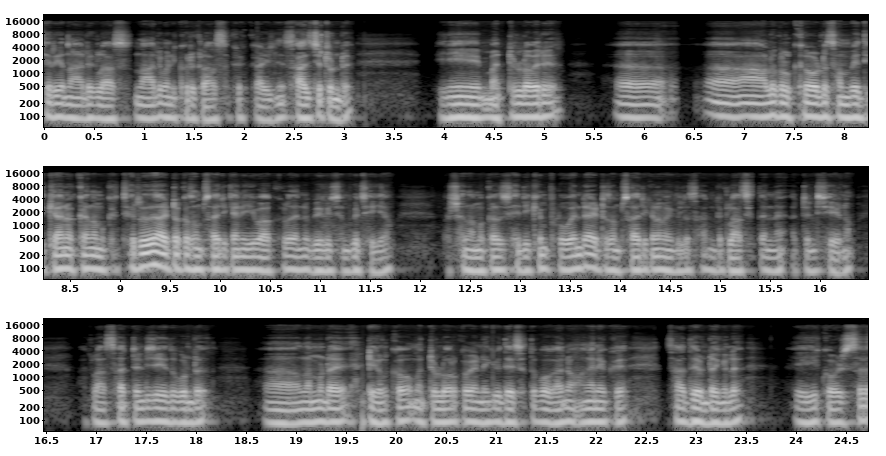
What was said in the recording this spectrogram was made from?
ചെറിയ നാല് ക്ലാസ് നാല് മണിക്കൂർ ക്ലാസ്സൊക്കെ കഴിഞ്ഞ് സാധിച്ചിട്ടുണ്ട്. ഇനി മറ്റുള്ളവർ ആളുകൾക്കോട് സംവദിക്കാനൊക്കെ നമുക്ക് ചെറുതായിട്ടൊക്കെ സംസാരിക്കാൻ ഈ വാക്കുകൾ തന്നെ ഉപയോഗിച്ച് നമുക്ക് ചെയ്യാം. പക്ഷേ നമുക്കത് ശരിക്കും ഫ്ലുവന്റായിട്ട് സംസാരിക്കണമെങ്കിൽ സാറിന്റെ ക്ലാസ്സിൽ തന്നെ അറ്റൻഡ് ചെയ്യണം. ആ ക്ലാസ് അറ്റൻഡ് ചെയ്തുകൊണ്ട് നമ്മുടെ കുട്ടികൾക്കോ മറ്റുള്ളവർക്കോ വേണമെങ്കിൽ വിദേശത്ത് പോകാനോ അങ്ങനെയൊക്കെ സാധ്യതയുണ്ടെങ്കിൽ ഈ കോഴ്സ്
